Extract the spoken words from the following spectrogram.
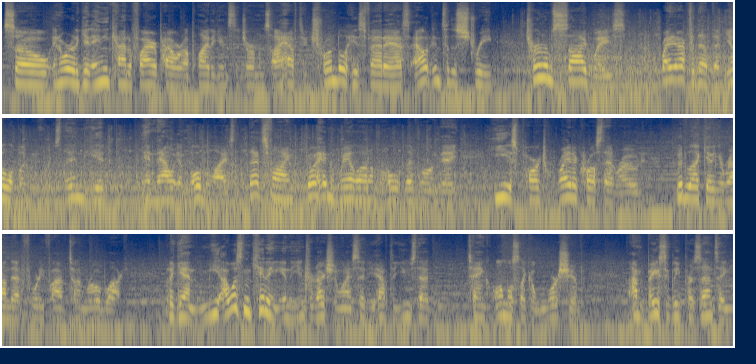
So in order to get any kind of firepower applied against the Germans, I have to trundle his fat ass out into the street, turn him sideways. Right after that, that yellow button was then hit and now immobilized. That's fine. Go ahead and wail on him the whole live long day. He is parked right across that road. Good luck getting around that 45 ton roadblock. But again, me, I wasn't kidding in the introduction when I said you have to use that tank almost like a warship. I'm basically presenting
